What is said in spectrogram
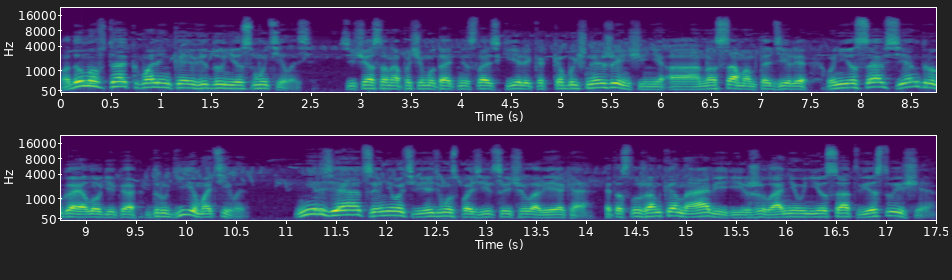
Подумав так, маленькая ведунья смутилась. Сейчас она почему-то отнеслась к Еле как к обычной женщине, а на самом-то деле у нее совсем другая логика, другие мотивы. Нельзя оценивать ведьму с позиции человека. Это служанка Нави, и желание у нее соответствующее.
